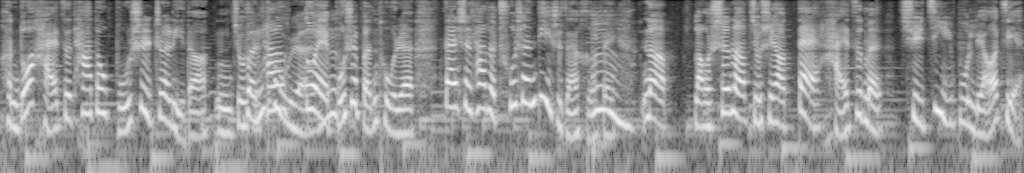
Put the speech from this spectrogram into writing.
很多孩子他都不是这里的，嗯，就是他本土人对，不是本土人，但是他的出生地是在合肥。那老师呢，就是要带孩子们去进一步了解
